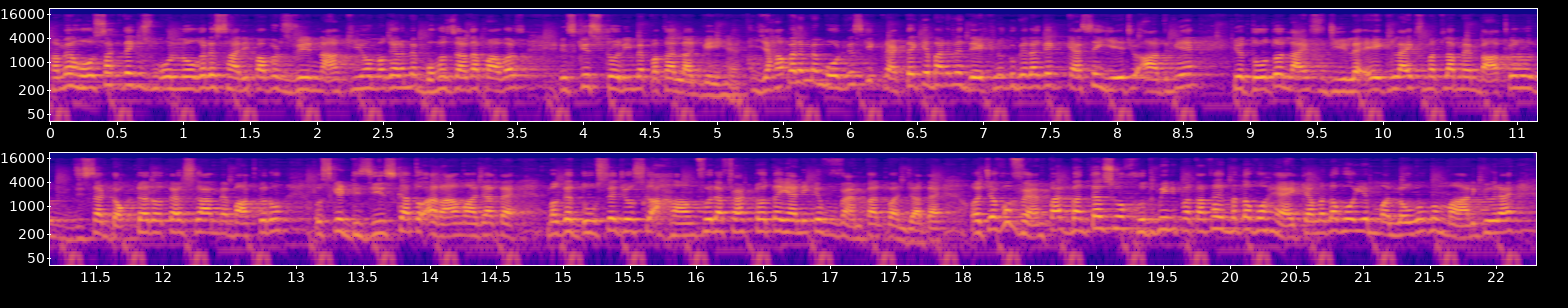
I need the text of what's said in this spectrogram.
हमें हो सकता है कि उन लोगों ने सारी पावर्स रीड ना की हो, मगर हमें बहुत ज़्यादा पावर्स इसकी स्टोरी में पता लग गई हैं। यहाँ पर हमें मोरबियस के करेक्टर के बारे में देखने को मिला कि कैसे ये जो आदमी है, ये दो दो लाइफ जील है एक लाइफ मतलब मैं बात करूँ, जिसका डॉक्टर होता है, उसका मैं बात करूँ, उसके डिज़ीज़ का तो आराम आ जाता है, मगर दूसरे जो उसका हार्मफुल इफ़ेक्ट होता है, यानी कि वो वैम्पायर बन जाता है। और जब वो वैम्पायर बनता है, उसको खुद भी नहीं पता था मतलब वो है क्या मतलब वो ये लोगों को मार क्यों रहा है,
